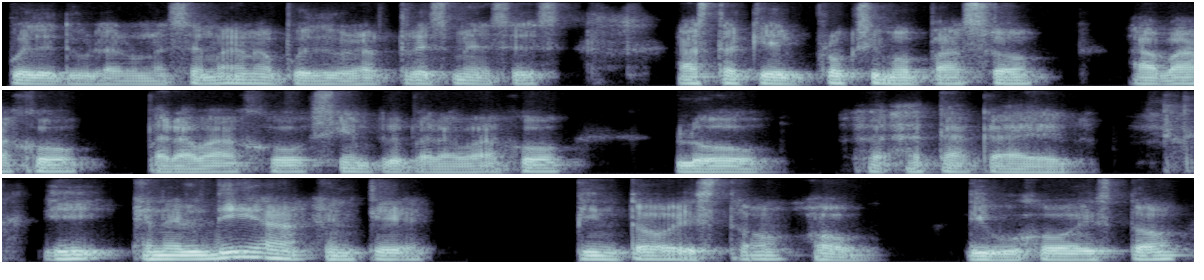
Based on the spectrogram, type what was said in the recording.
Puede durar una semana, puede durar tres meses, hasta que el próximo paso abajo, para abajo, siempre para abajo, lo ataca a él. Y en el día en que pintó esto, o dibujó esto,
